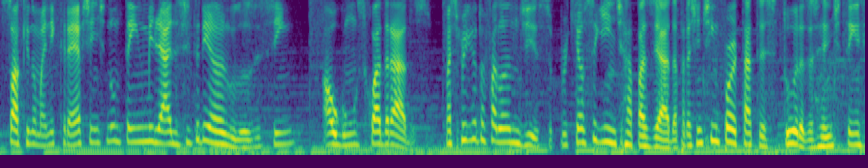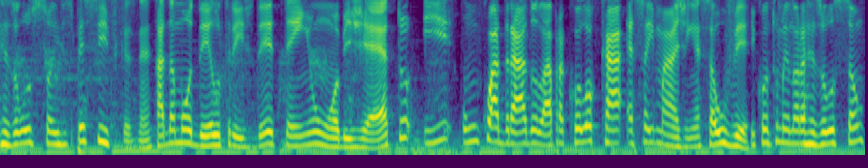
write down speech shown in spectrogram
Só que no Minecraft a gente não tem milhares de triângulos, e sim alguns quadrados. Mas por que eu tô falando disso? Porque é o seguinte, rapaziada, pra gente importar texturas, a gente tem resoluções específicas, né? Cada modelo 3D tem um objeto e um quadrado lá pra colocar essa imagem, essa UV. E quanto menor a resolução,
